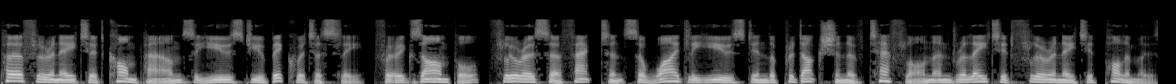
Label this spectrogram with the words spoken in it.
Perfluorinated compounds are used ubiquitously, for example, fluorosurfactants are widely used in the production of Teflon and related fluorinated polymers.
